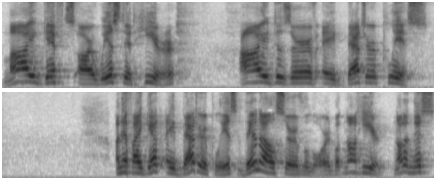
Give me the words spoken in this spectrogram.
My gifts are wasted here. I deserve a better place. And if I get a better place, then I'll serve the Lord, but not here, not in this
